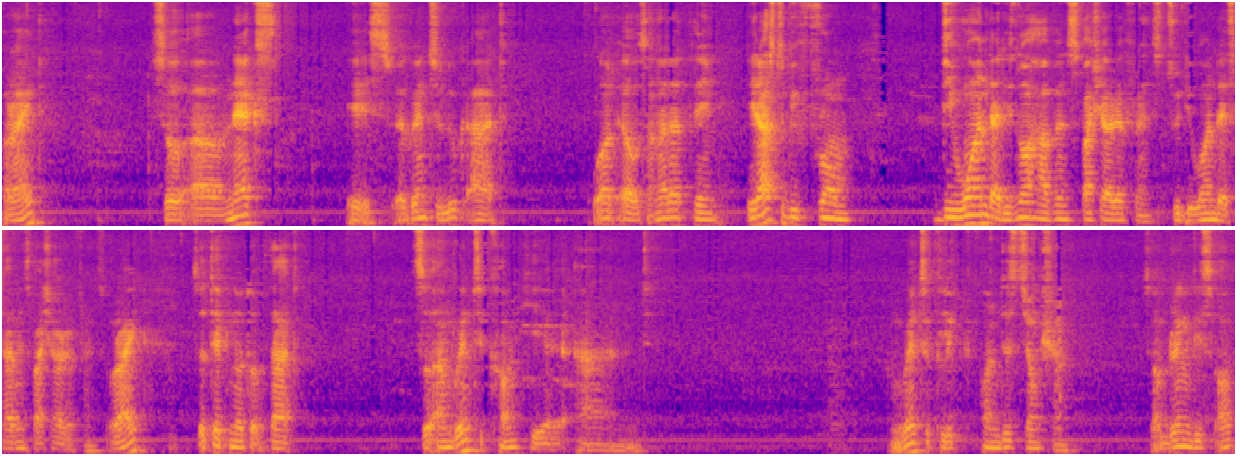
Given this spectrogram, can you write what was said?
All right? So uh, next is we're going to look at what else? Another thing. It has to be from the one that is not having spatial reference to the one that is having spatial reference all right so take note of that. So I'm going to come here and I'm going to click on this junction. So I'll bring this up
